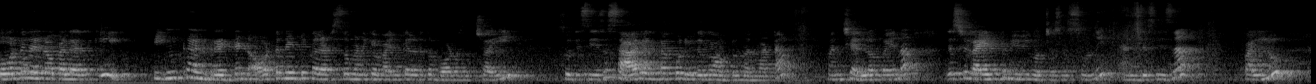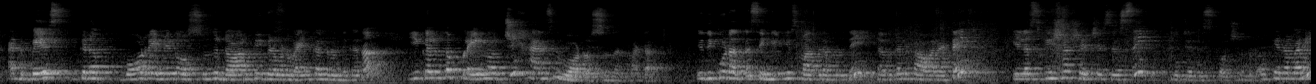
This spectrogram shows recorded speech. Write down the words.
గోల్డెన్ ఎల్లో కలర్కి pink and red and alternative కలర్స్తో మనకి వైట్ కలర్తో బార్డర్స్ వచ్చాయి. సో దిస్ ఈజ్ శారీ అంతా కూడా ఈ విధంగా ఉంటుందన్నమాట. మంచి ఎల్లో పైన. జస్ట్ లైట్ వీవింగ్ వచ్చేసేస్తుంది. And this is pallu. And base ఇక్కడ బోర్డర్ ఏమైతే వస్తుందో డార్క్ ఇక్కడ మన వైట్ కలర్ ఉంది కదా ఈ కలర్తో ప్లెయిన్ వచ్చి హ్యాండ్స్ బార్డర్ వస్తుంది అనమాట ఇది కూడా అంతా సింగిల్ పీస్ మాత్రం ఉంది. ఎవరికైనా కావాలంటే ఇలా స్క్రీన్ షాట్ షేర్ చేసేసి బుక్ చేసుకోవచ్చు అనమాట ఓకేనా మరి?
